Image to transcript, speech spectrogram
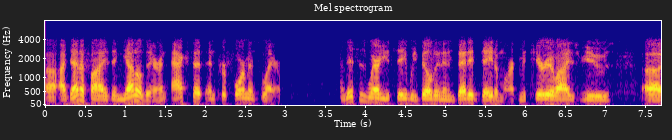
uh, identifies in yellow there an access and performance layer. And this is where you see we build an embedded data mart, materialized views, uh.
